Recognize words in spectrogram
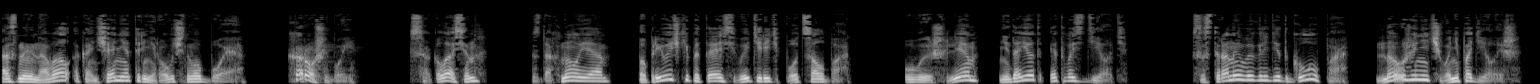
ознаменовал окончание тренировочного боя. «Хороший бой». «Согласен», — вздохнул я, по привычке пытаясь вытереть пот со лба. Увы, шлем не дает этого сделать. Со стороны выглядит глупо, но уже ничего не поделаешь.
